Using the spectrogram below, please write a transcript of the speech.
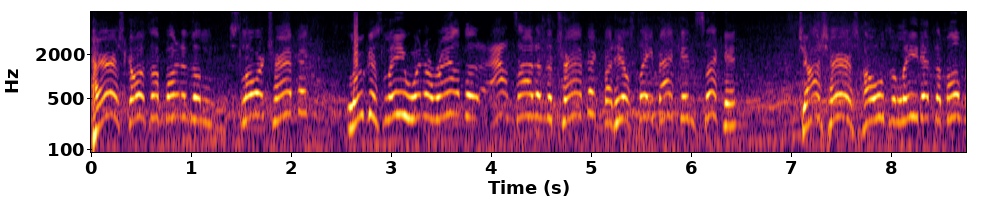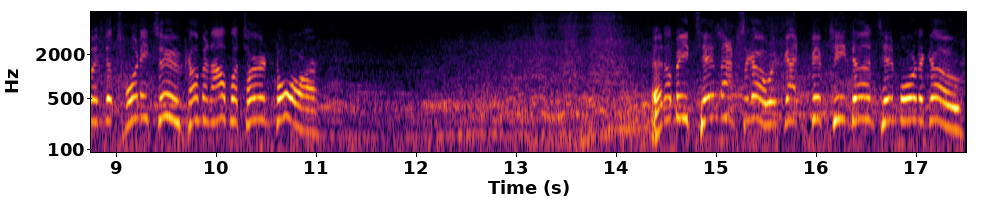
Harris goes up under the slower traffic. Lucas Lee went around the outside of the traffic, but he'll stay back in second. Josh Harris holds the lead at the moment, the 22 coming off of turn four. It'll be 10 laps to go. We've got 15 done, 10 more to go.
